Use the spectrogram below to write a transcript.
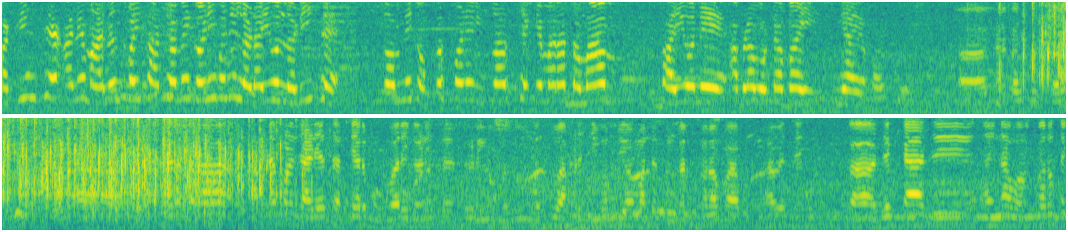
કઠિન છે અને માનંદભાઈ સાથે અમે ઘણી બધી લડાઈઓ લડી છે. તો અમને ચોક્કસપણે વિશ્વાસ છે કે મારા તમામ ભાઈઓને આપણા મોટા ભાઈ ન્યાય અપાવશે. આપણે પણ જાણીએ છીએ અત્યારે મોંઘવારી ઘણી છે ઘણી બધું વસ્તુ આપણે જીવન જીવવા માટે સંઘર્ષ કરવામાં આવે છે. જેમ કે આ અહીંના વર્કરો છે,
